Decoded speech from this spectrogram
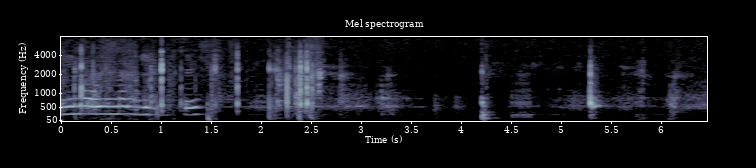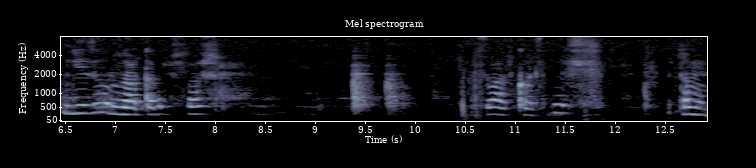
Yeni oyuna girdik. Giriyoruz arkadaşlar. Saat kaçmış? Tamam.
